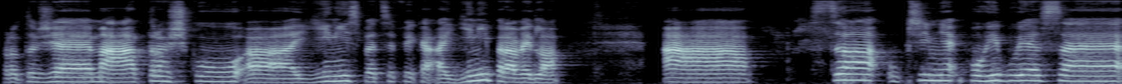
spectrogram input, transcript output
protože má trošku jiný specifika a jiný pravidla. A zcela upřímně pohybuje se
